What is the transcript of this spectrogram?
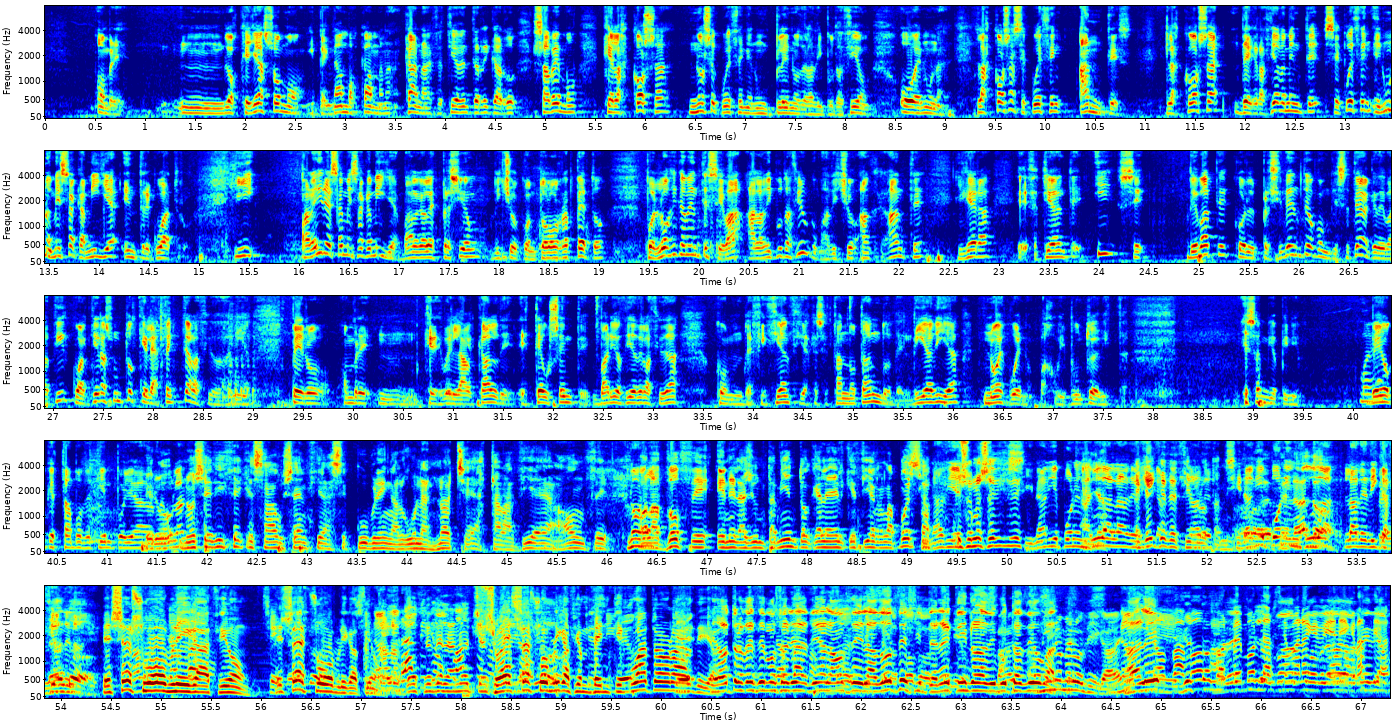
hombre, mm, los que ya somos y peinamos canas, efectivamente, Ricardo, sabemos que las cosas no se cuecen en un pleno de la Diputación o en una. Las cosas se cuecen antes. Las cosas, desgraciadamente, se cuecen en una mesa camilla entre cuatro. Y para ir a esa mesa camilla, valga la expresión, dicho con todos los respetos, pues lógicamente se va a la Diputación, como ha dicho antes, Higuera, efectivamente, y se debate con el presidente o con quien se tenga que debatir cualquier asunto que le afecte a la ciudadanía. Pero, hombre, mm, que el alcalde esté ausente varios días de la ciudad con deficiencias que se están notando del día a día, no es bueno, bajo mi punto de vista. Esa es mi opinión. Muy Veo que estamos de tiempo ya. Pero regular. no se dice que esas ausencias se cubren algunas noches hasta las 10, a las 11 No, o a no. las 12 en el ayuntamiento que él es el que cierra la puerta. Si nadie, Eso no se dice. Si nadie pone en ya. duda la Es que hay que dedica- decirlo la de- también. Si nadie pone en Fernando, duda la dedicación de Fernando. nadie. Esa es su obligación. Sí. Esa es su obligación. A las 12 de la noche. Eso, esa es su obligación, 24 horas al Que, que día. otras veces hemos salido a las 10, a las 11 y las 12 sin tener que irnos a la Diputación. no me lo diga, ¿eh? ¿Vale? Nos vamos, volvemos la semana que viene. Gracias.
